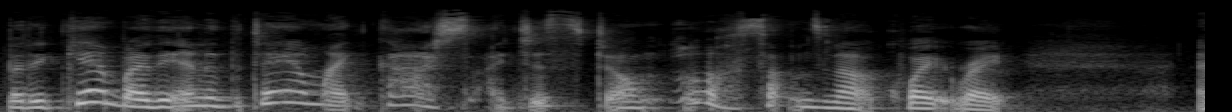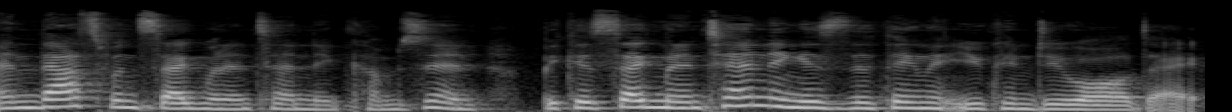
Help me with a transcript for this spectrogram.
But again, by the end of the day, I'm like, gosh, I just don't, something's not quite right. And that's when segment intending comes in because segment intending is the thing that you can do all day.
